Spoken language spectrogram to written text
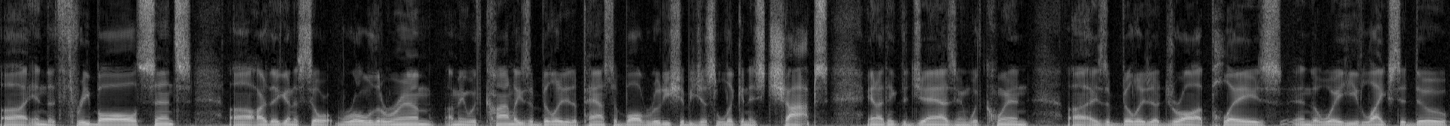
uh, in the three ball sense? Uh, are they going to still roll to the rim? I mean, with Conley's ability to pass the ball, Rudy should be just licking his chops. And I think the Jazz, and with Quinn, uh, his ability to draw up plays and the way he likes to do,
